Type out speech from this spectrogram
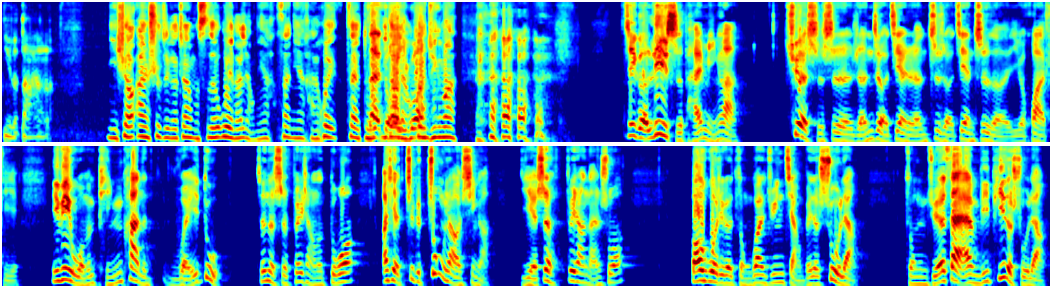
你的答案了。你是要暗示这个詹姆斯未来两年、三年还会再夺一到两个冠军吗？这个历史排名啊，确实是仁者见仁、智者见智的一个话题，因为我们评判的维度真的是非常的多，而且这个重要性啊也是非常难说，包括这个总冠军奖杯的数量、总决赛 MVP 的数量、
